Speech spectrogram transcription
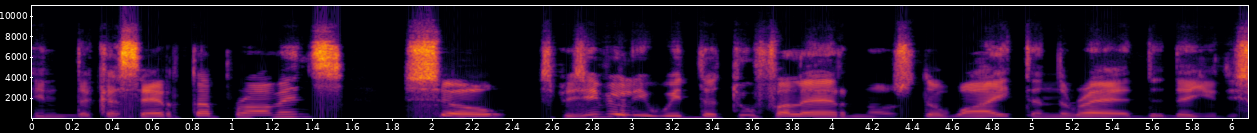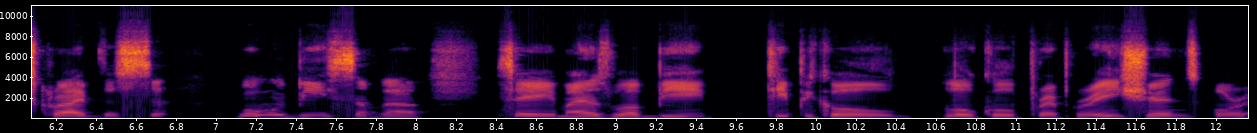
in the Caserta province. So specifically with the two Falernos, the white and the red that you described as, what would be some, uh, say, might as well be typical local preparations or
